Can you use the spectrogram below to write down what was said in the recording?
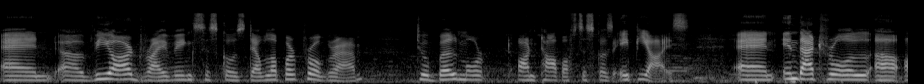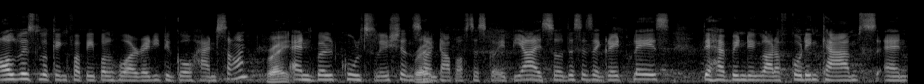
and uh, we are driving Cisco's developer program to build more on top of Cisco's APIs. And in that role, uh, always looking for people who are ready to go hands-on Right. and build cool solutions Right. on top of Cisco APIs. So this is a great place. They have been doing a lot of coding camps and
